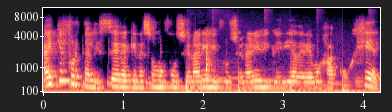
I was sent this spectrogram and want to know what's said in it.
hay que fortalecer a quienes somos funcionarios y funcionarios y que hoy día debemos acoger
